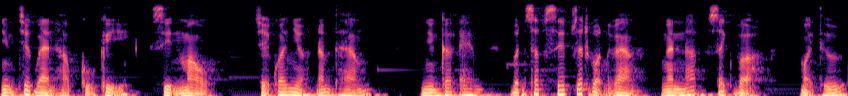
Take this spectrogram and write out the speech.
Những chiếc bàn học cũ kỹ, xịn màu, trải qua nhiều năm tháng, nhưng các em vẫn sắp xếp rất gọn gàng, ngăn nắp sách vở, mọi thứ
